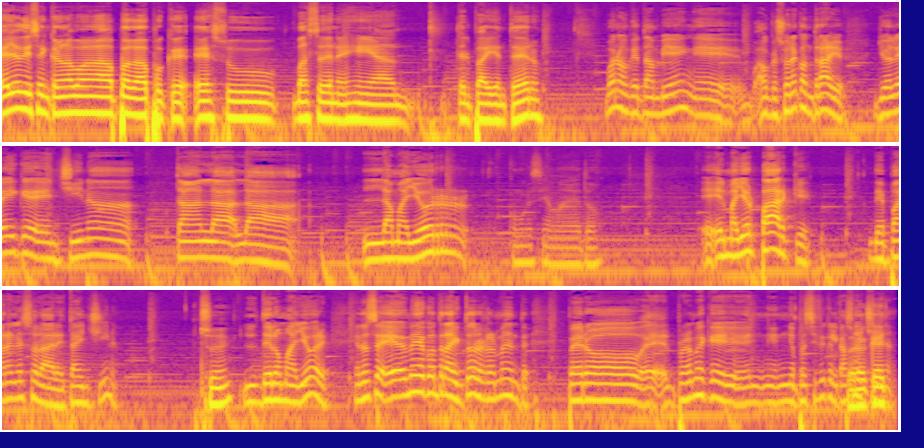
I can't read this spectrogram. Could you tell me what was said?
ellos dicen que no la van a pagar porque es su base de energía del país entero. Bueno, aunque también, eh, aunque suene contrario, yo leí que en China están la, la, la mayor, ¿cómo que se llama esto? Eh, el mayor parque de paneles solares está en China, Sí. de los mayores. Entonces es medio contradictorio realmente, pero eh, el problema es que en, en específico el caso Pero de es que China,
